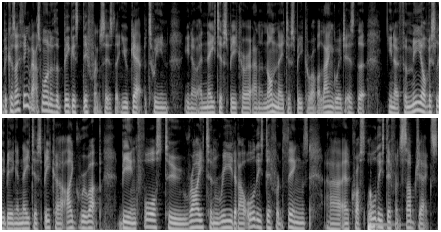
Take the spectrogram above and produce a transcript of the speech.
Because I think that's one of the biggest differences that you get between, you know, a native speaker and a non-native speaker of a language is that you know, for me, obviously being a native speaker, I grew up being forced to write and read about all these different things uh, across all these different subjects,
